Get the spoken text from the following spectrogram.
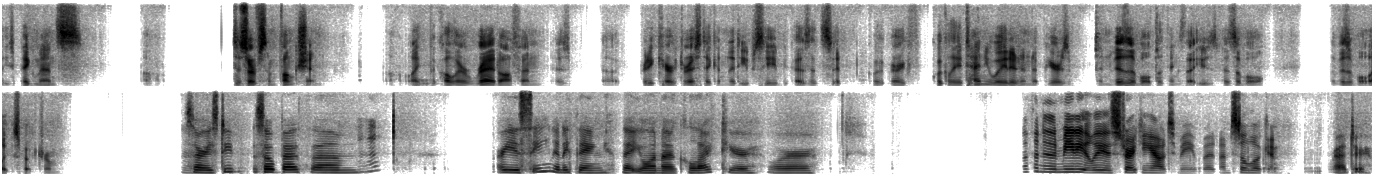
these pigments uh, to serve some function. Uh, like the color red often is uh, pretty characteristic in the deep sea because it's it very quickly attenuated and appears invisible to things that use visible, the visible light spectrum. Sorry, Steve. So Beth, um, Mm -hmm. Are you seeing anything that you want to collect here or? Nothing immediately is striking out to me, but I'm still looking. Roger.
